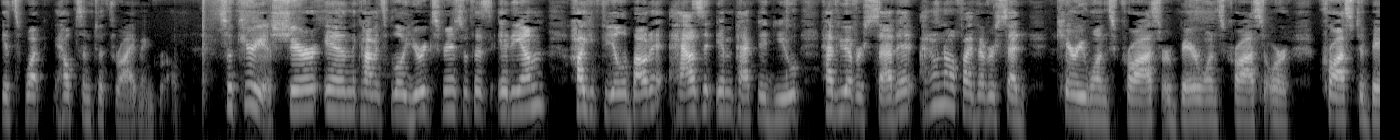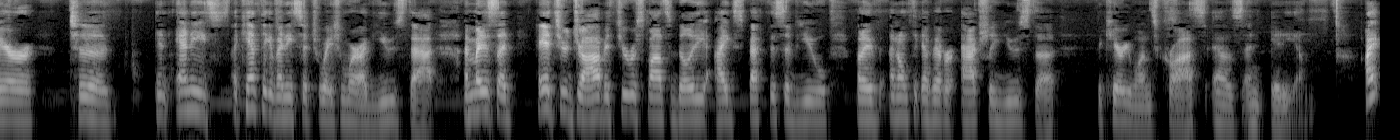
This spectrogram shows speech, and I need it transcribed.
it's what helps them to thrive and grow. So curious, share in the comments below your experience with this idiom, how you feel about it. Has it impacted you? Have you ever said it? I don't know if I've ever said carry one's cross or bear one's cross or cross to bear to in any I can't think of any situation where I've used that. I might have said, "Hey, it's your job, it's your responsibility. I expect this of you," but I've, I don't think I've ever actually used the the carry one's cross as an idiom. All right,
